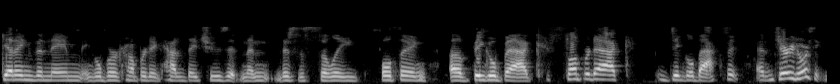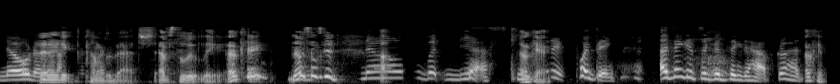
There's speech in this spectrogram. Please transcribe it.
getting the name Engelbert Humperdinck, how did they choose it? And then there's this silly whole thing of Bingleback, Slumperdack, Dingleback, and Jerry Dorsey. No, no, no, no. Benedict Cumberbatch. Absolutely. Okay. No, sounds good. No, but yes. Okay. Point being, I think it's a good thing to have. Go ahead. Okay.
